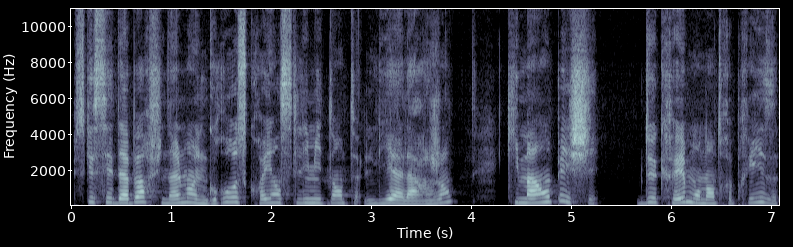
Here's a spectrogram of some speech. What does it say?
puisque c'est d'abord finalement une grosse croyance limitante liée à l'argent qui m'a empêché de créer mon entreprise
